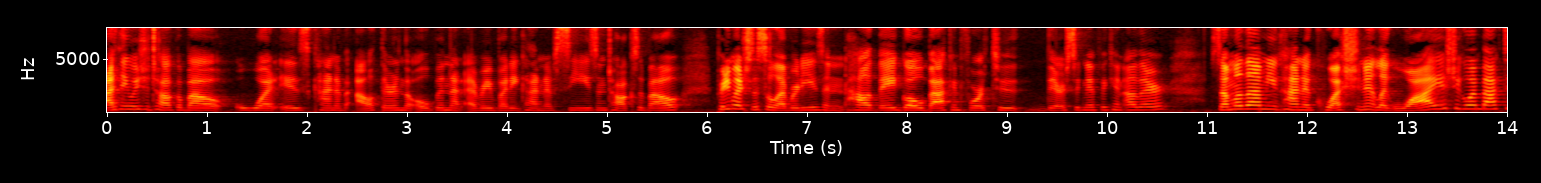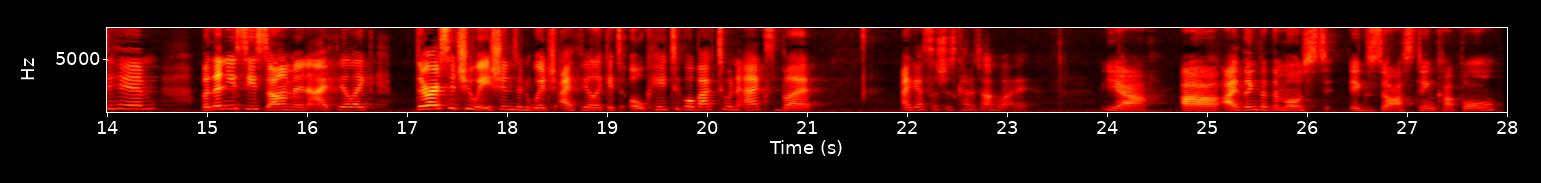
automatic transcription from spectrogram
I think we should talk about what is kind of out there in the open that everybody kind of sees and talks about. Pretty much the celebrities and how they go back and forth to their significant other. Some of them you kind of question it, like, why is she going back to him? But then you see some, and I feel like there are situations in which I feel like it's okay to go back to an ex, but I guess let's just kind of talk about it. Yeah. Uh, I think that the most exhausting couple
